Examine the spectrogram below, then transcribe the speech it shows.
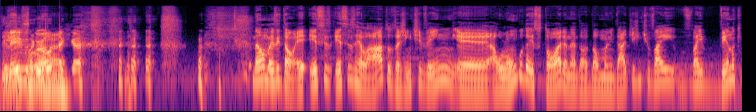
Dave Grohl. Não, mas então, esses, esses relatos a gente vem é, ao longo da história né, da, da, humanidade, a gente vai, vai vendo que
